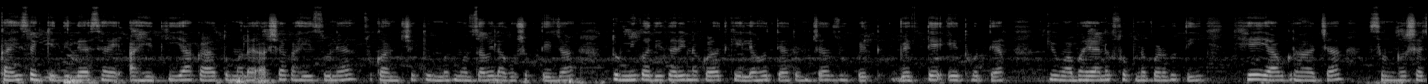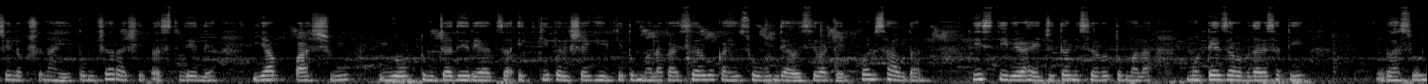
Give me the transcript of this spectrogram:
काही संकेत दिले असे आहेत की या काळात तुम्हाला अशा काही जुन्या चुकांची किंमत मोजावी लागू शकते ज्या तुम्ही कधीतरी नकळत केल्या होत्या तुमच्या झोपेत व्यत्यय येत होत्या. किंवा भयानक स्वप्न पडत होती हे या ग्रहाच्या संघर्षाचे लक्षण आहे. तुमच्या राशीत असलेल्या या पाशवी योग तुमच्या धैर्याचा इतकी परीक्षा घेईल की तुम्हाला काय सर्व काही सोडून द्यावेसे वाटेल. पण सावधान हीच ती वेळ आहे जिथं निसर्ग तुम्हाला मोठ्या जबाबदारीसाठी घासून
